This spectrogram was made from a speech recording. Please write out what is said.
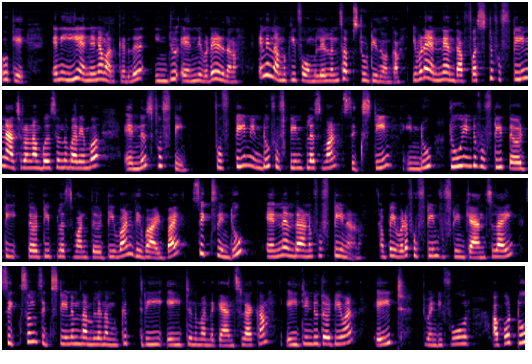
ഓക്കെ ഇനി ഈ എന്നിനെ മറക്കരുത്. ഇന്റു എൻ ഇവിടെ എഴുതണം. ഇനി നമുക്ക് ഈ ഫോമുലയിൽ ഒന്ന് സബ്സ്റ്റിറ്റ്യൂട്ട് ചെയ്ത് നോക്കാം. ഇവിടെ എൻ എന്താ? ഫസ്റ്റ് ഫിഫ്റ്റീൻ നാച്ചുറൽ നമ്പേഴ്സ് എന്ന് പറയുമ്പോൾ N is fifteen fifteen into fifteen plus one sixteen into two into fifty thirty thirty plus one thirty one divide by six into N എന്താണ്? ഫിഫ്റ്റീൻ ആണ്. അപ്പോൾ ഇവിടെ ഫിഫ്റ്റീൻ ഫിഫ്റ്റീൻ ക്യാൻസലായി സിക്സും സിക്സ്റ്റീനും തമ്മിൽ നമുക്ക് ത്രീ എയ്റ്റ് എന്ന് പറഞ്ഞ് ക്യാൻസലാക്കാം eight into thirty one eight twenty four അപ്പോൾ two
